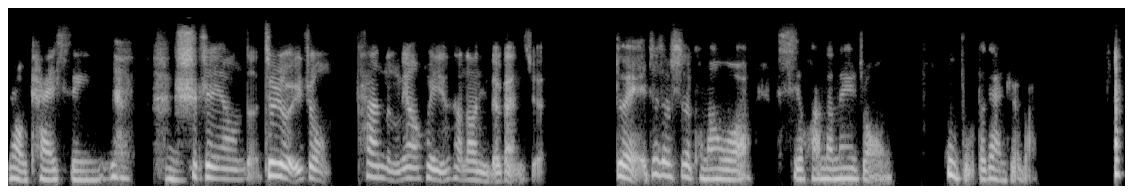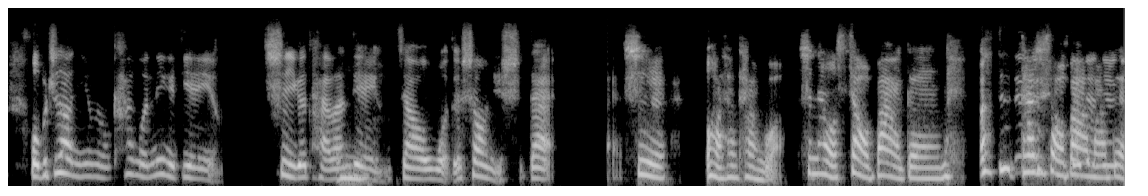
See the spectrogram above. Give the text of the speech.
那种开心。嗯，是这样的，就有一种他能量会影响到你的感觉。对，这就是可能我喜欢的那种互补的感觉吧。哎我不知道你有没有看过那个电影，是一个台湾嗯。电影，叫《我的少女时代是我好像看过，是那种校霸跟 啊，对对他是校霸吗？对。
